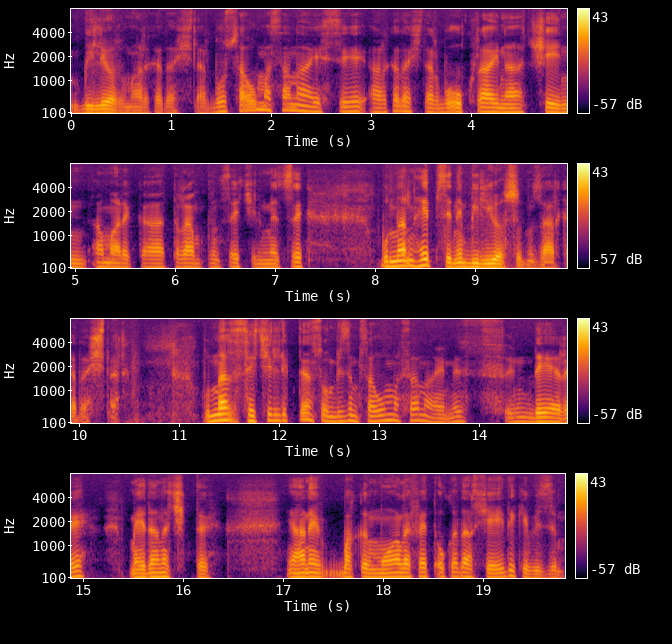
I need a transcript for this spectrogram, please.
biliyorum arkadaşlar. Bu savunma sanayisi arkadaşlar bu Ukrayna, Çin, Amerika, Trump'ın seçilmesi bunların hepsini biliyorsunuz arkadaşlar. Bunlar seçildikten sonra bizim savunma sanayimizin değeri meydana çıktı. Yani bakın muhalefet o kadar şeydi ki bizim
